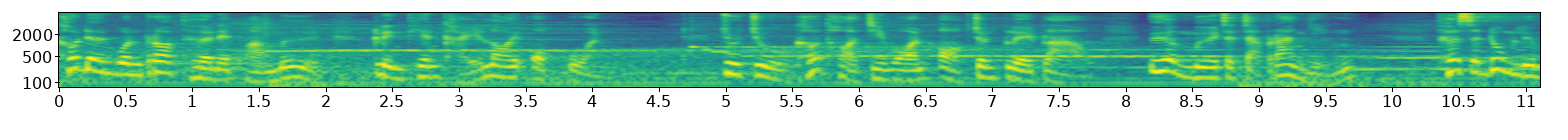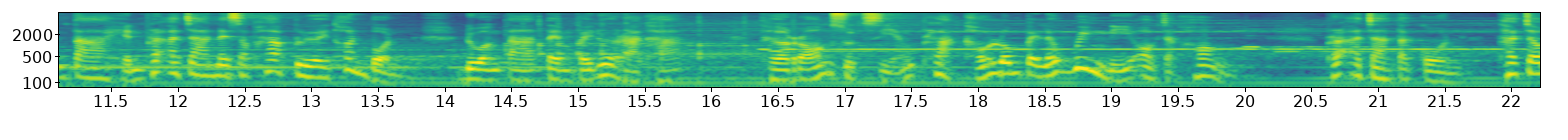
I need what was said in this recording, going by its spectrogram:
เขาเดินวนรอบเธอในความมืด กลิ่นเทียนไขลอยอบอวน จู่ๆเขาถอดจีวรออกจนเปลือยเปล่า เอื้อมมือจะจับร่างหญิง เธอสะดุ้งลืมตาเห็นพระอาจารย์ในสภาพเปลือยท่อนบน ดวงตาเต็มไปด้วยราคะ เธอร้องสุดเสียงผลักเขาล้มไปแล้ววิ่งหนีออกจากห้อง พระอาจารย์ตะโกน ถ้าเจ้า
